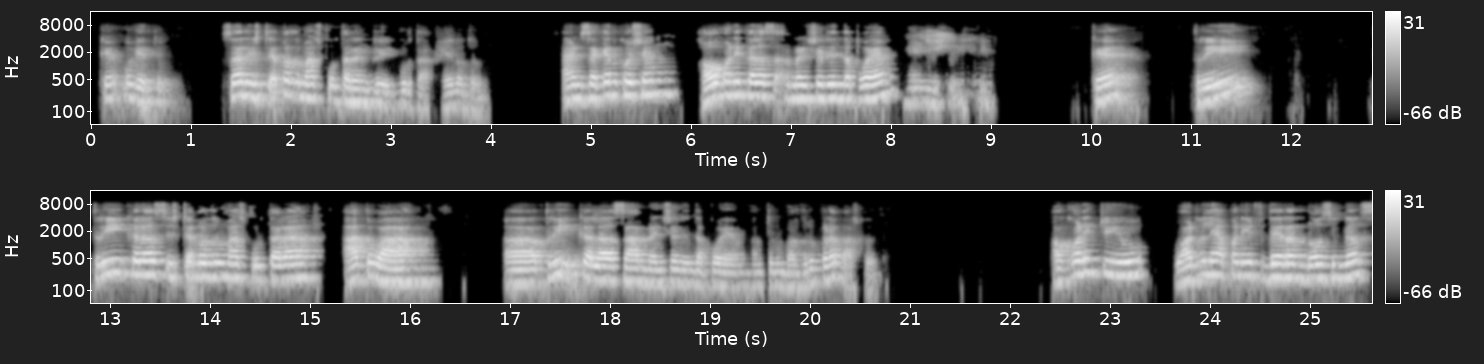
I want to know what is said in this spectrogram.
okay ಮುಗೀತು ಸರ್ ಇಷ್ಟೇ ಬರ್ದು ಮಾರ್ಕ್ಸ್ ಕೊಡ್ತಾರೇನ್ರಿ ಕೊಡ್ತಾರ ಏನು and second question how many colours are mention in the poem okay three three colours ಇಷ್ಟೇ ಬರ್ದ್ರು ಮಾರ್ಕ್ಸ್ ಕೊಡ್ತಾರ ಅಥವಾ three colours are mention in the poem ಅಂತ ಬರ್ದ್ರು ಕೂಡ according to you what will happen if there are no signals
